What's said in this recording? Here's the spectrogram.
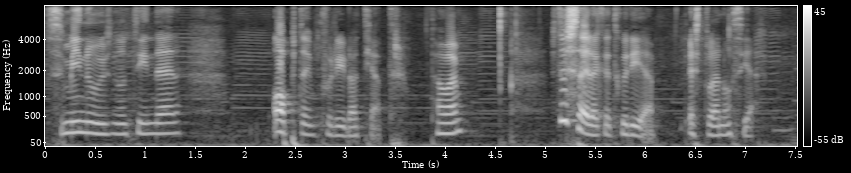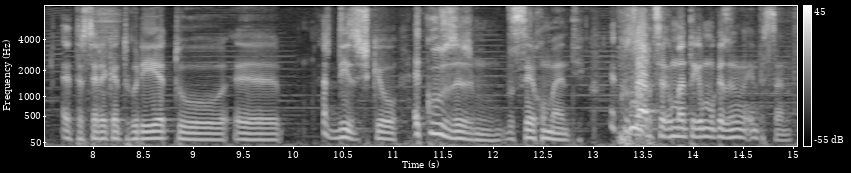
seminus no Tinder, optem por ir ao teatro. Está bem? Terceira categoria, estou a anunciar. A terceira categoria, tu eh, dizes que eu acusas-me de ser romântico. Acusar de ser romântico é uma coisa interessante.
